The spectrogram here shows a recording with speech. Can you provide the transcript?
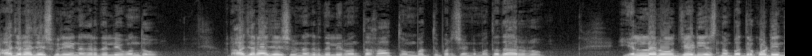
ರಾಜರಾಜೇಶ್ವರಿ ನಗರದಲ್ಲಿ ಒಂದು, ರಾಜರಾಜೇಶ್ವರಿ ನಗರದಲ್ಲಿರುವಂತಹ ತೊಂಬತ್ತು ಪರ್ಸೆಂಟ್ ಮತದಾರರು ಎಲ್ಲರೂ ಜೆ ಡಿ ಎಸ್ನ ಭದ್ರಕೋಟೆಯಿಂದ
